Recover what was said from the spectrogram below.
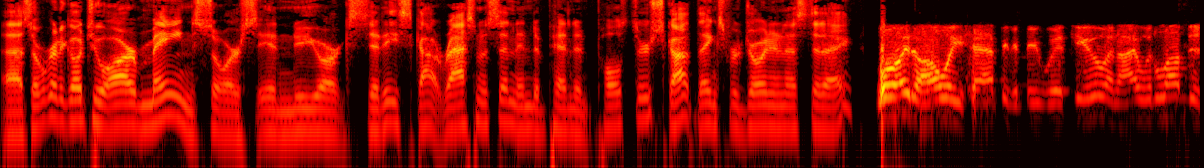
Uh, so we're going to go to our main source in New York City, Scott Rasmussen, independent pollster. Scott, thanks for joining us today. Boyd, always happy to be with you, and I would love to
